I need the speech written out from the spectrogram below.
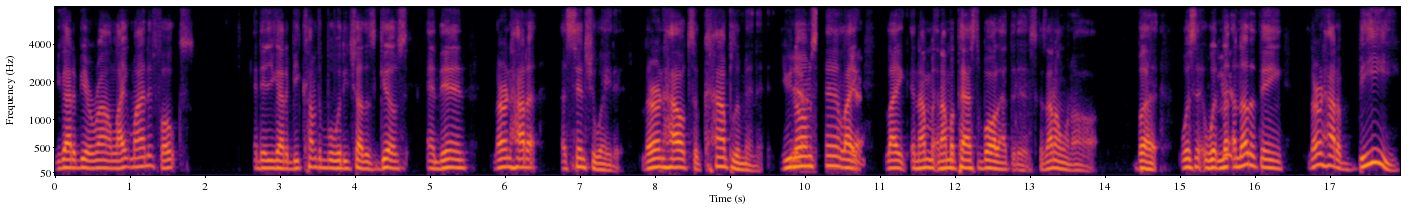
you got to be around like-minded folks and then you got to be comfortable with each other's gifts and then learn how to accentuate it learn how to complement it you know what i'm saying like Yeah. like and i'm and i'm gonna pass the ball after this because i don't want to hog but what's it with Yeah. another thing learn how to be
